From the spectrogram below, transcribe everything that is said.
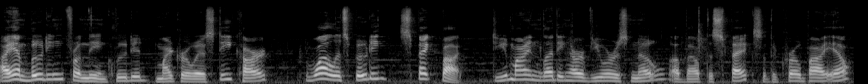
I am booting from the included microSD card, and while it's booting, SpecBot, do you mind letting our viewers know about the specs of the CrowPi L?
